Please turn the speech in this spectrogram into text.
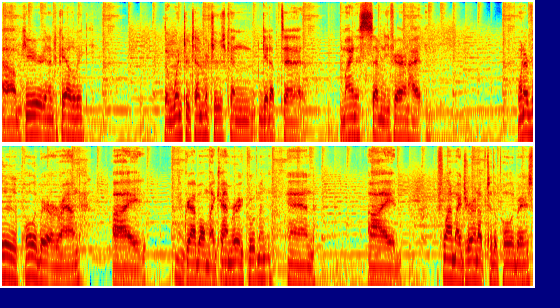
um, here in Utqiagvik, the winter temperatures can get up to minus 70 Fahrenheit. Whenever there's a polar bear around, I grab all my camera equipment and I fly my drone up to the polar bears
